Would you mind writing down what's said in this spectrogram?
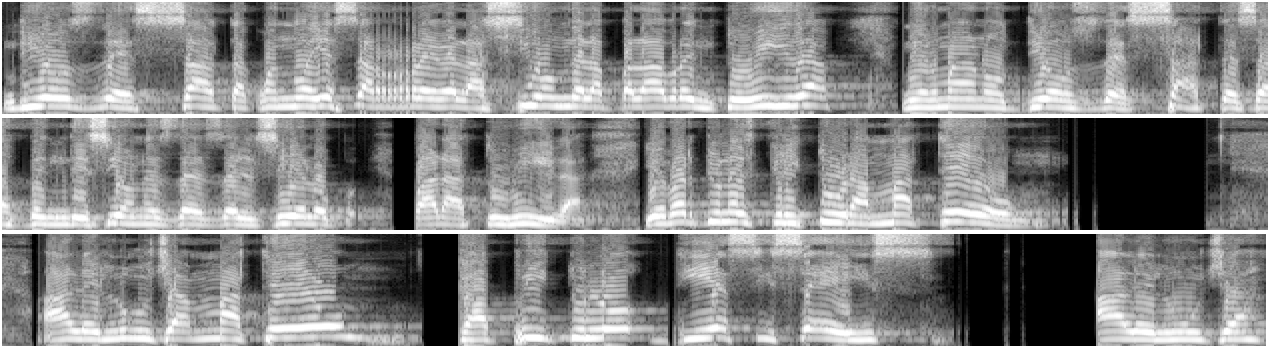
Dios desata. Cuando hay esa revelación de la palabra en tu vida, mi hermano, Dios desata esas bendiciones desde el cielo para tu vida. Llevarte una escritura, Mateo. Aleluya, Mateo capítulo 16 Aleluya.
